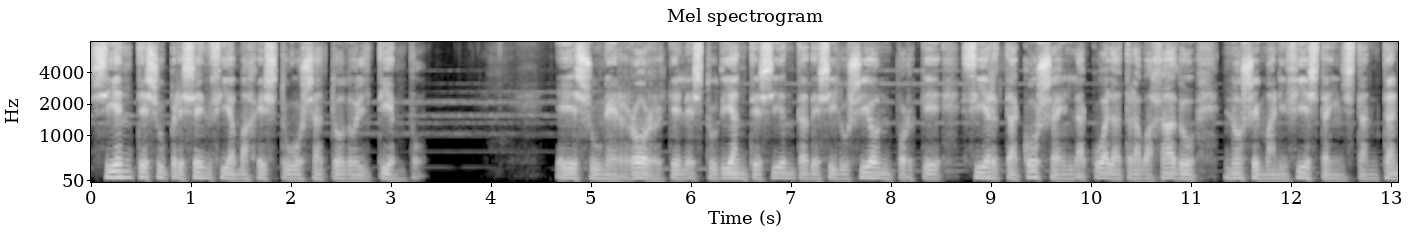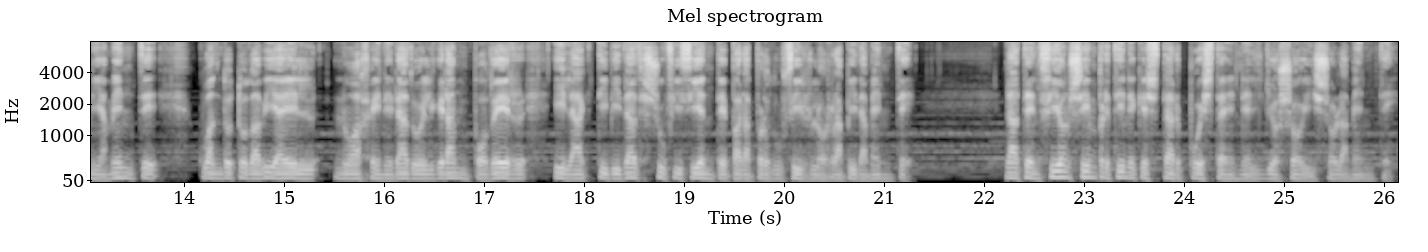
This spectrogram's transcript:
Siente su presencia majestuosa todo el tiempo. Es un error que el estudiante sienta desilusión porque cierta cosa en la cual ha trabajado no se manifiesta instantáneamente cuando todavía él no ha generado el gran poder y la actividad suficiente para producirlo rápidamente. La atención siempre tiene que estar puesta en el yo soy solamente.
